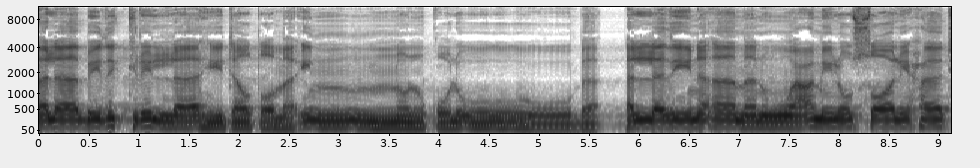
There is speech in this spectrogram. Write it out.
ألا بذكر الله تطمئن القلوب؟ الذين آمنوا وعملوا الصالحات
